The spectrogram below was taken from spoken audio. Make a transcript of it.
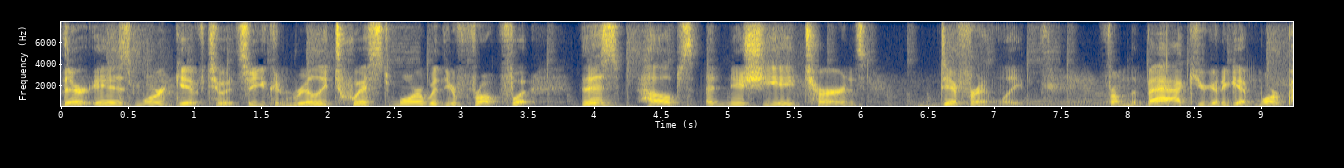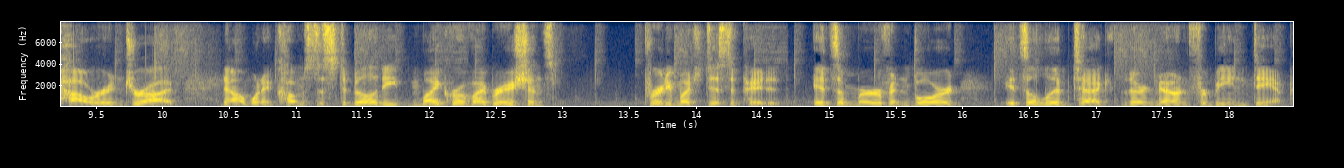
there is more give to it. So you can really twist more with your front foot. This helps initiate turns differently. From the back, you're gonna get more power and drive. Now, when it comes to stability, micro vibrations, pretty much dissipated. It's a Mervin board, it's a Libtech, they're known for being damp.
